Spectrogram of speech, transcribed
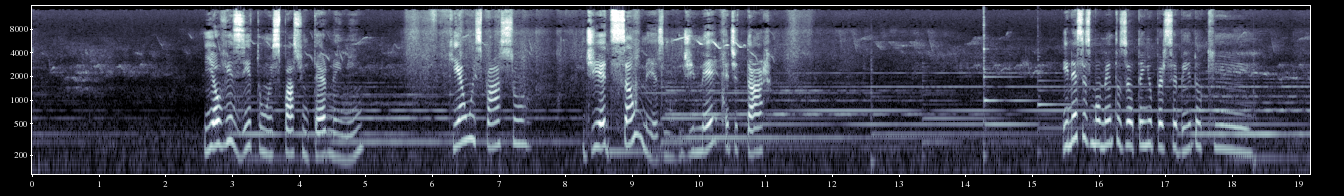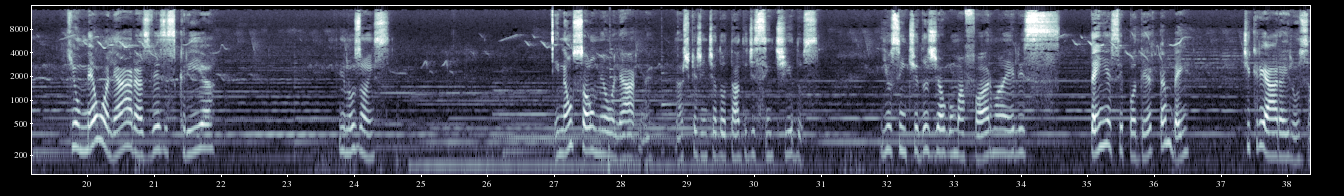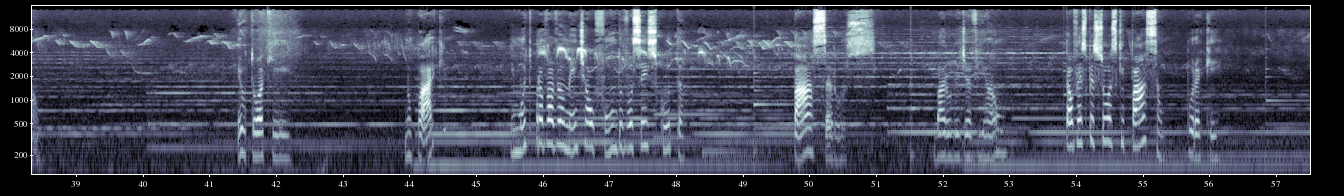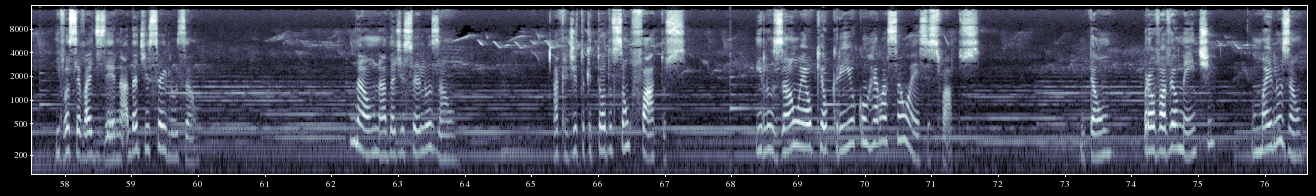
e eu visito um espaço interno em mim, que é um espaço de edição mesmo, de me editar. E nesses momentos eu tenho percebido que que o meu olhar às vezes cria ilusões. E não só o meu olhar, né? Acho que a gente é dotado de sentidos. E os sentidos, de alguma forma, eles têm esse poder também de criar a ilusão. Eu estou aqui no parque e muito provavelmente ao fundo você escuta pássaros, barulho de avião, talvez pessoas que passam por aqui. E você vai dizer: nada disso é ilusão. Não, nada disso é ilusão. Acredito que todos são fatos. Ilusão é o que eu crio com relação a esses fatos. Então, provavelmente, uma ilusão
